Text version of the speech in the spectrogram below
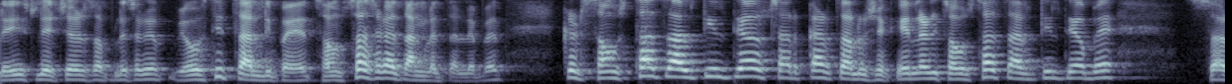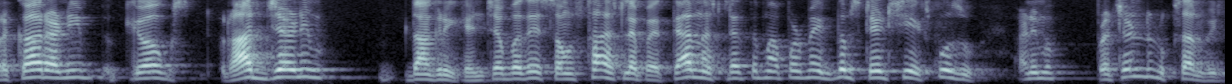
लेजिस्लेचर्स आपले सगळे व्यवस्थित चालली पाहिजेत. संस्था सगळ्या चांगल्या चालल्या पाहिजेत. कारण संस्था चालतील तेव्हा सरकार चालू शकेल आणि संस्था चालतील तेव्हा बे- सरकार आणि किंवा राज्य आणि नागरिक यांच्यामध्ये संस्था असल्या पाहिजेत. त्या नसल्या तर मग आपण मग एकदम स्टेटशी एक्सपोज होऊ आणि मग प्रचंड नुकसान होईल.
